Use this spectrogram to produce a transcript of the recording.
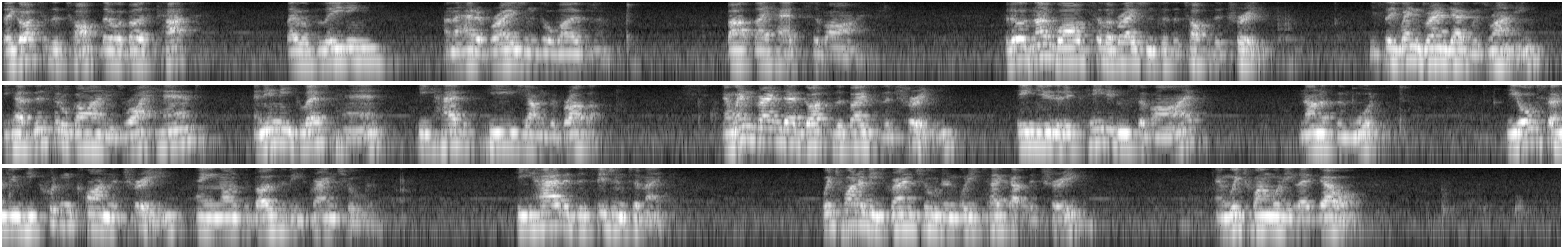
They got to the top, they were both cut, they were bleeding, and they had abrasions all over them. But they had survived. But there was no wild celebrations at the top of the tree. You see, when Granddad was running, he had this little guy in his right hand, and in his left hand, he had his younger brother. And when Granddad got to the base of the tree, he knew that if he didn't survive, none of them would. He also knew he couldn't climb the tree hanging on to both of his grandchildren. He had a decision to make. Which one of his grandchildren would he take up the tree? And which one would he let go of?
